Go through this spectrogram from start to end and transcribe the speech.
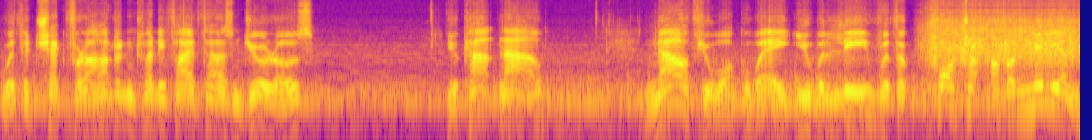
with a check for 125,000 euros. You can't now. Now, if you walk away, you will leave with a quarter of a million.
